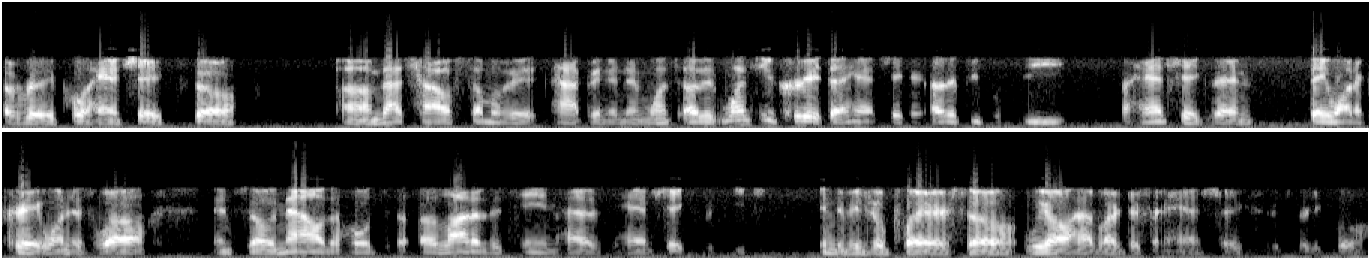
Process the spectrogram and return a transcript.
a really cool handshake." So um, that's how some of it happened. And then once other once you create that handshake and other people see a handshake, then they want to create one as well. And so now the whole a lot of the team has handshakes with each individual player. So we all have our different handshakes. It's pretty cool.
